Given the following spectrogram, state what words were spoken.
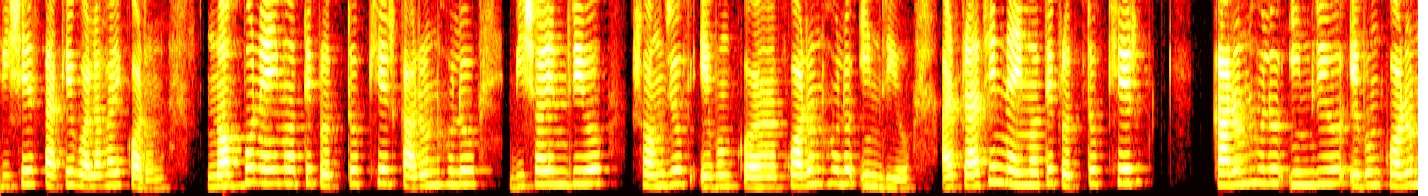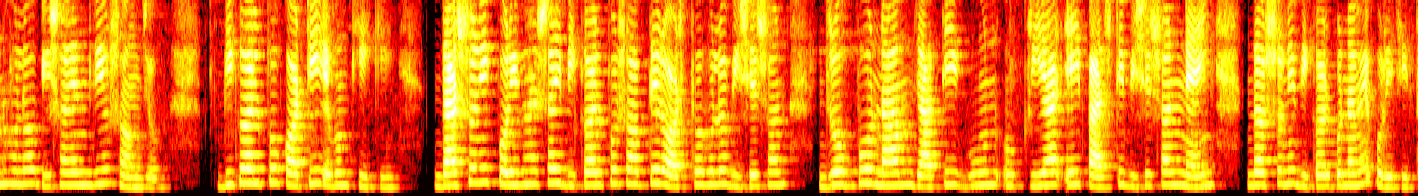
বিশেষ তাকে বলা হয় করণ। নব্য ন্যায় মতে প্রত্যক্ষের কারণ হলো বিষয়েন্দ্রিয় সংযোগ এবং করণ হলো ইন্দ্রিয়। আর প্রাচীন ন্যায় মতে প্রত্যক্ষের কারণ হলো ইন্দ্রিয় এবং করণ হলো বিষয়েন্দ্রিয় সংযোগ। বিকল্প কটি এবং কি কি? দার্শনিক পরিভাষায় বিকল্প শব্দের অর্থ হল বিশেষণ, দ্রব্য, নাম, জাতি, গুণ ও ক্রিয়া এই পাঁচটি বিশেষণ ন্যায় দর্শনে বিকল্প নামে পরিচিত।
